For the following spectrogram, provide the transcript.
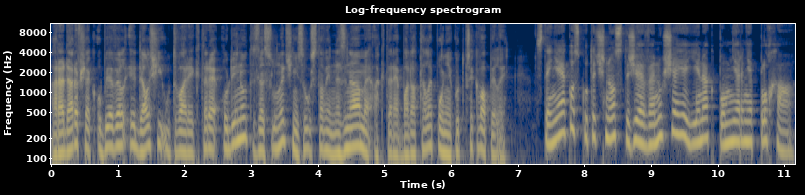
Radar však objevil i další útvary, které odinut ze sluneční soustavy neznáme a které badatele poněkud překvapily. Stejně jako skutečnost, že Venuše je jinak poměrně plochá.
